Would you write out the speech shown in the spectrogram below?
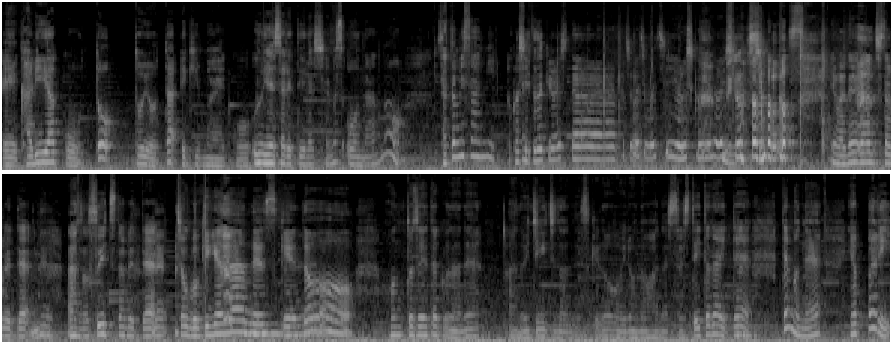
えー、刈谷港と豊田駅前港運営されていらっしゃいますオーナーのさとみさんにお越しいただきました。パチパチパチよろしくお願いします。今ねランチ食べて、ね、あのスイーツ食べて、ね、超ご機嫌なんですけど、本当贅沢なねあの一日なんですけどいろんなお話させていただいて、うん、でもねやっぱり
